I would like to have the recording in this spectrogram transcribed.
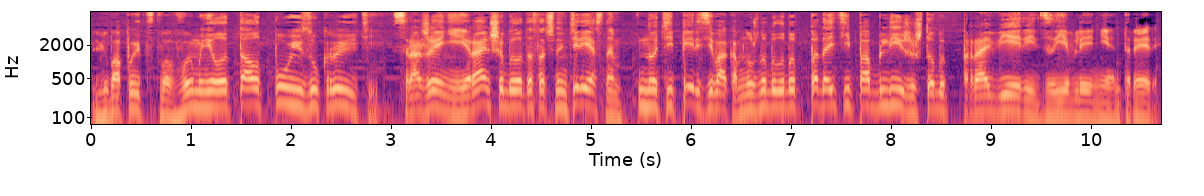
Любопытство выманило толпу из укрытий. Сражение и раньше было достаточно интересным, но теперь зевакам нужно было бы подойти поближе, чтобы проверить заявление Энтрери.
